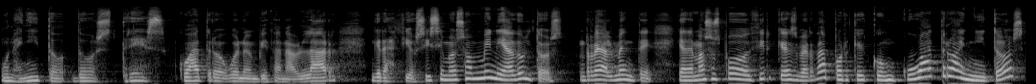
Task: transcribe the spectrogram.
un añito, dos, tres, cuatro, bueno, empiezan a hablar, graciosísimos, son mini adultos, realmente. Y además os puedo decir que es verdad, porque con cuatro añitos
